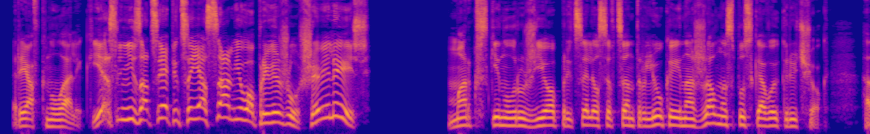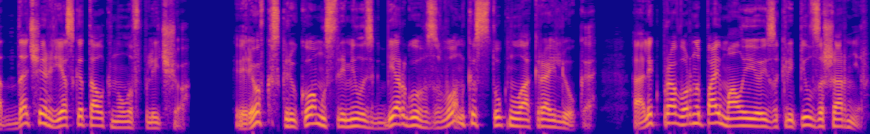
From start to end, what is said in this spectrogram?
— рявкнул Алик. «Если не зацепится, я сам его привяжу! Шевелись!» Марк вскинул ружье, прицелился в центр люка и нажал на спусковой крючок. Отдача резко толкнула в плечо. Веревка с крюком устремилась к Бергу, звонко стукнула о край люка. Алик проворно поймал ее и закрепил за шарнир.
